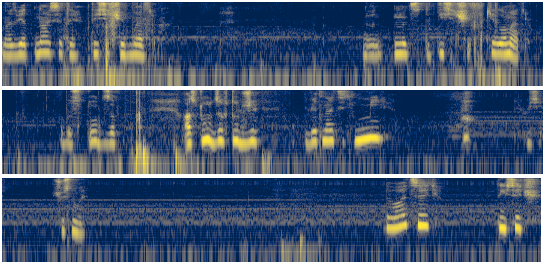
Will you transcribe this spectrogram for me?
на 19 тисяч метрах. 19 тисяч кілометрів. Або Студзов. А Студзов тут же 19 миль. О, Друзі, щось нове. 20 тисяч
